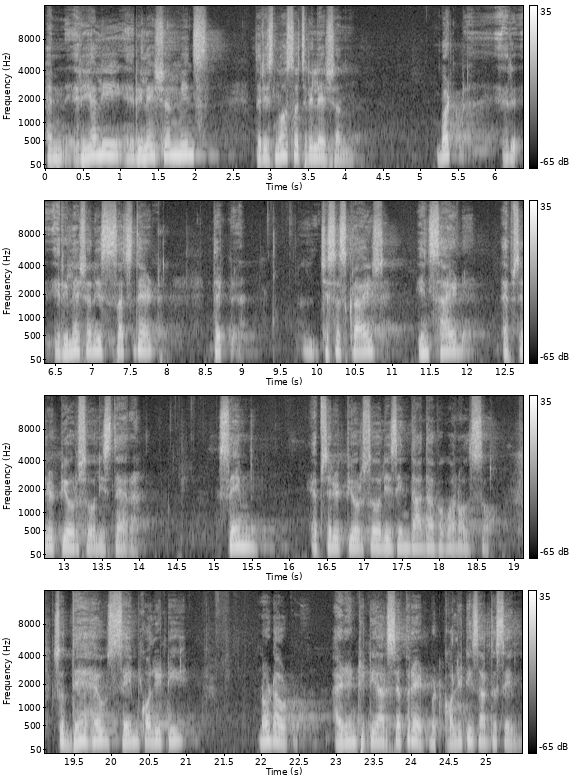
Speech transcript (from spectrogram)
And really, relation means there is no such relation. But relation is such that that Jesus Christ inside absolute pure soul is there. Same absolute pure soul is in Dada Bhagwan also. So they have same quality. No doubt, identity are separate, but qualities are the same.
